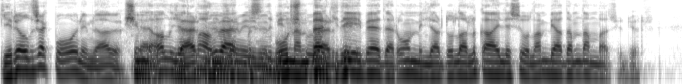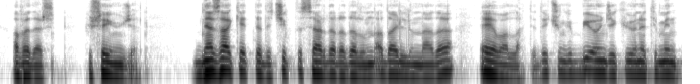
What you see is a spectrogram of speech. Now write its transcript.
Geri alacak mı o önemli abi. Şimdi Yani alacak mı almayacak? Borç bilmem. mu Belki de verdi? hibe eder. 10 milyar dolarlık ailesi olan bir adamdan bahsediyoruz. Affedersin. Hüseyin Yücel. Nezaketle de çıktı Serdar Adalı'nın adaylığına da eyvallah dedi. Çünkü bir önceki yönetimin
